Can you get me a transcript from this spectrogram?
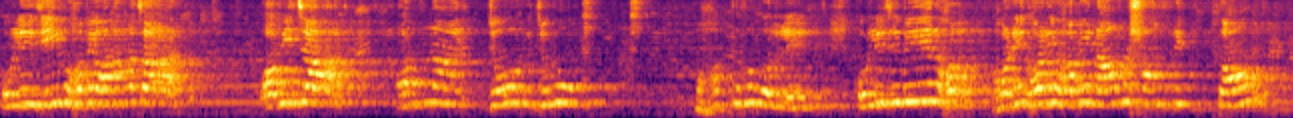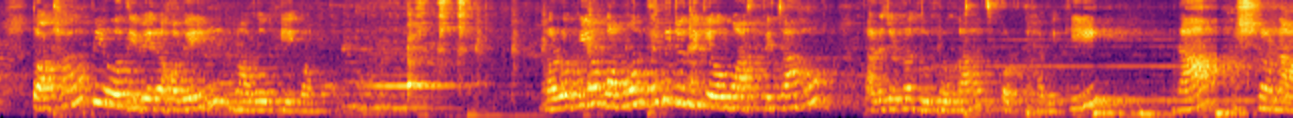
কলি জীব হবে অনাচার, অবিচার, অন্যায়, জোর, জুলুম মহাপ্রভু বললেন, কলিজীবীর ঘরে ঘরে হবে নাম সংকীর্তন, তথাপি ও জীবের হবে নরকে গমন। নরকীয় গমন থেকে যদি কেউ বাঁচতে চাও, তার জন্য দুটো কাজ করতে হবে কি? না, কৃষ্ণ না।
